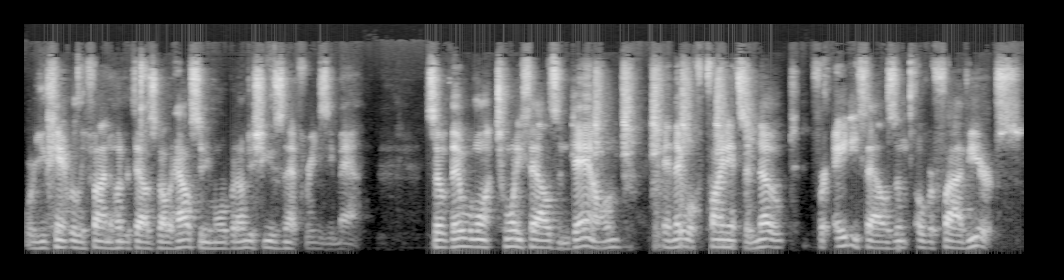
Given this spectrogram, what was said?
where you can't really find a hundred thousand dollar house anymore. But I'm just using that for easy math. So they will want twenty thousand down, and they will finance a note for eighty thousand over five years.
